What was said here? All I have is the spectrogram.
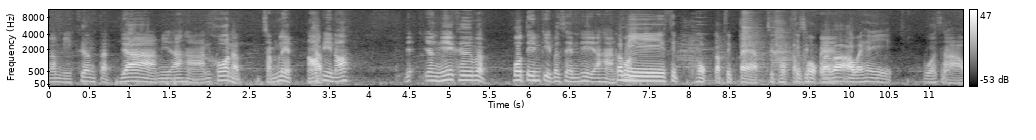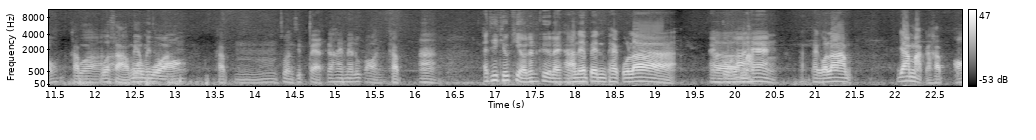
ก็มีเครื่องตัดหญ้ามีอาหารข้นครับสำเร็จเนาะครับ พี่เนาะยอย่างนี้คือแบบโปรตีนกี่เปอร์เซ็นต์พี่อาหารก็ข้นมี 16 กับ 18 16กับ16 18แล้วก็เอาไว้ให้ วัวสาวครับวัวสาวแม่วัวท้องครับ อืมส่วน 18 ก็ให้แม่ลูกอ่อนครับ อ่าไอ้ที่เขียวๆนั่นคืออะไรครับอันนี้เป็นแพโกล่าแองโกลาแห้งแพโกล่าย่าหมักอะครับ อ๋อ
